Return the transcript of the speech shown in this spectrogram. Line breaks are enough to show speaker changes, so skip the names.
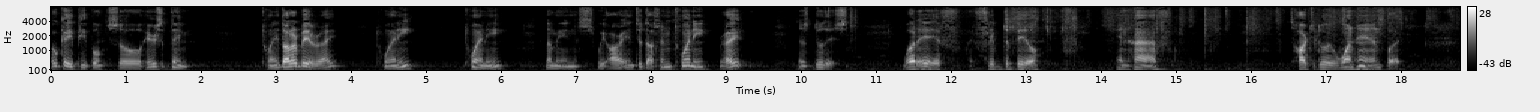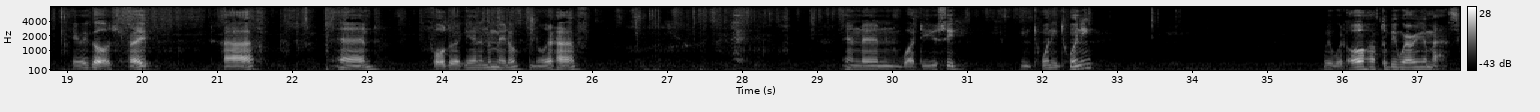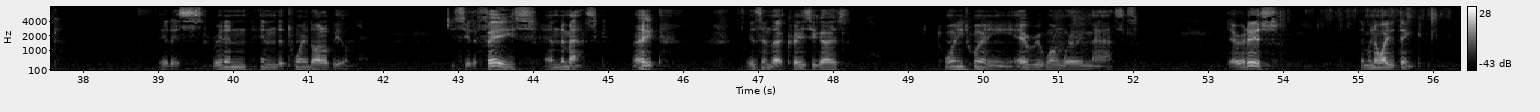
Okay, people, so here's the thing. $20 bill, right? 20, 20. That means we are in 2020, right? Let's do this. What if I flip the bill in half? It's hard to do it with one hand, but here it goes, right? Half and fold it again in the middle, another half. And then what do you see? In 2020, we would all have to be wearing a mask. It is written in the $20 bill. You see the face and the mask, right? Isn't that crazy, guys? 2020, everyone wearing masks. There it is. Let me know what you think.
